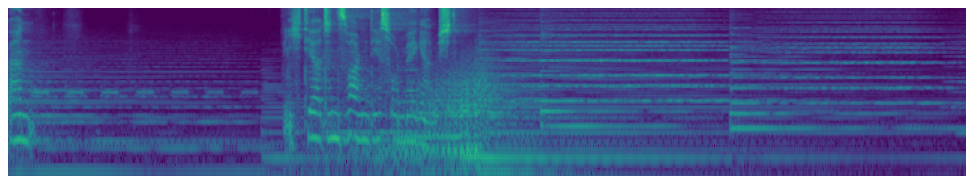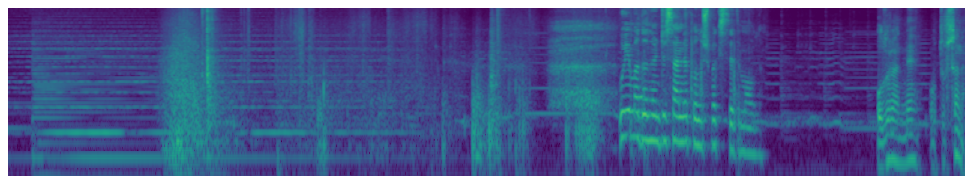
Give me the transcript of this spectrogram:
Ben bir ihtiyacınız var mı diye sormaya gelmiştim. Uyumadan önce seninle konuşmak istedim oğlum. Olur anne, otursana.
